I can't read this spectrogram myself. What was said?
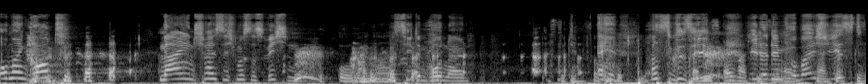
oh mein Gott! Nein, scheiße, ich muss das wischen. Oh mein Gott. Was sieht im Boden ein. Hast du, den Ey, hast du gesehen, wie der dem vorbeischießt?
